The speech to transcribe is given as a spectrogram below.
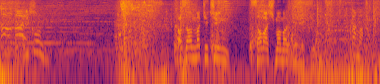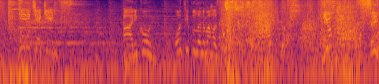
Saldır. Harika oyun. Kazanmak için savaşmama gerek yok. Tamam. Geri çekil. Harika oyun. Ulti kullanıma hazır. Yup. Say. Yup.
